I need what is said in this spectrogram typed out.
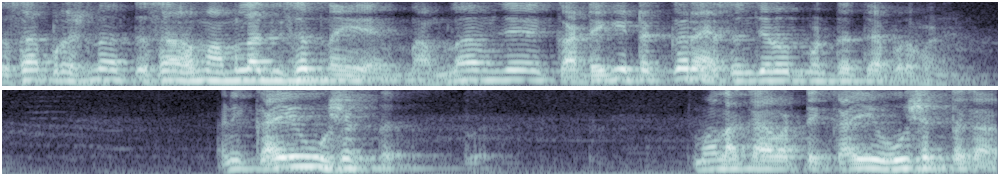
तसा प्रश्न तसा हा मामला दिसत नाही आहे मामला म्हणजे काटेकी टक्कर आहे संजय राऊत म्हणतात त्याप्रमाणे. आणि काही होऊ शकतं. तुम्हाला काय वाटते काही होऊ शकतं का?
